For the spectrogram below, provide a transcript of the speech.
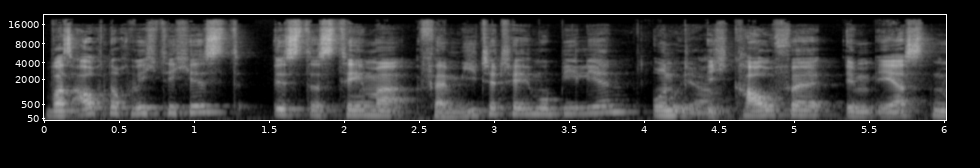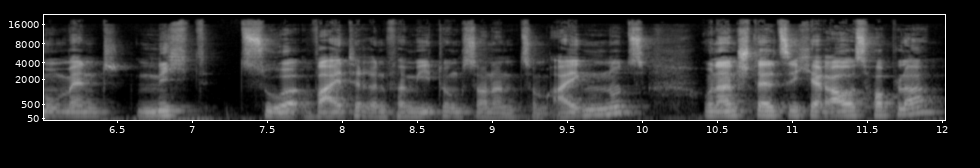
was auch noch wichtig ist, ist das Thema vermietete Immobilien. Und Oh ja. ich kaufe im ersten Moment nicht zur weiteren Vermietung, sondern zum Eigennutz. Und dann stellt sich heraus, hoppla,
